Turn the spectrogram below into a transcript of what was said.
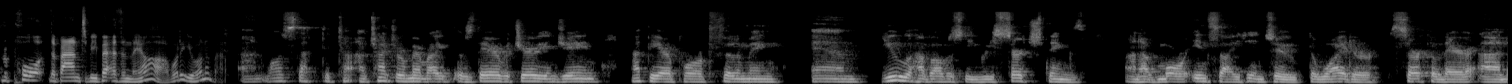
purport the band to be better than they are. What are you on about? And was that the time? I'm trying to remember. I was there with Gerry and Jane at the airport filming. Um, you have obviously researched things and have more insight into the wider circle there. And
